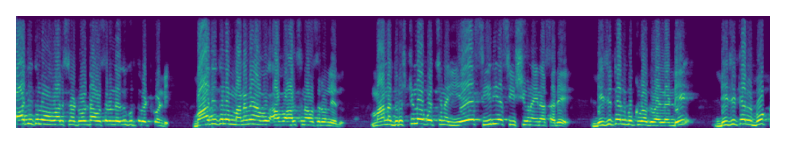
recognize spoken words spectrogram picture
బాధితులం అవ్వాల్సినటువంటి అవసరం లేదు గుర్తుపెట్టుకోండి. బాధితులం మనమే అవ్వాల్సిన అవసరం లేదు. మన దృష్టిలోకి వచ్చిన ఏ సీరియస్ ఇష్యూనైనా సరే డిజిటల్ బుక్లోకి వెళ్ళండి. Digital book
